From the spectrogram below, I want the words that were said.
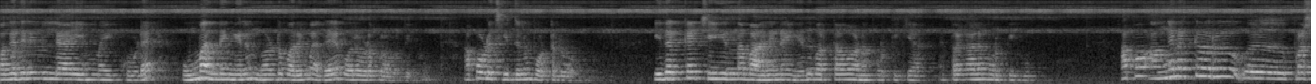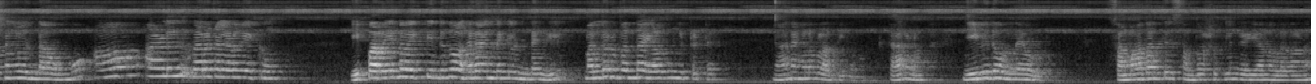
വകതിരിവില്ലായ്മയിൽ കൂടെ ഉമ്മ എന്തെങ്കിലും ഇങ്ങോട്ട് പറയുമ്പോൾ അതേപോലെ ഇവിടെ പ്രവർത്തിക്കും. അപ്പോൾ അവിടെ ചീറ്റലും പൊട്ടലും ഇതൊക്കെ ചെയ്യുന്ന ഭാര്യനെ ഏത് ഭർത്താവാണ് ഉറപ്പിക്കുക എത്ര കാലം ഉറപ്പിക്കും അപ്പോൾ അങ്ങനെയൊക്കെ ഒരു പ്രശ്നങ്ങൾ ഉണ്ടാകുമ്പോൾ ആ ആൾ വേറെ കല്യാണം കഴിക്കും. ഈ പറയുന്ന വ്യക്തിന്റെതോ അങ്ങനെ എന്തെങ്കിലും ഉണ്ടെങ്കിൽ നല്ലൊരു ബന്ധം അയാൾക്കും കിട്ടട്ടെ. ഞാൻ അങ്ങനെ പ്രാർത്ഥിക്കുന്നു. കാരണം ജീവിതം ഒന്നേ ഉള്ളൂ. സമാധാനത്തിലും സന്തോഷത്തിലും കഴിയാന്നുള്ളതാണ്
